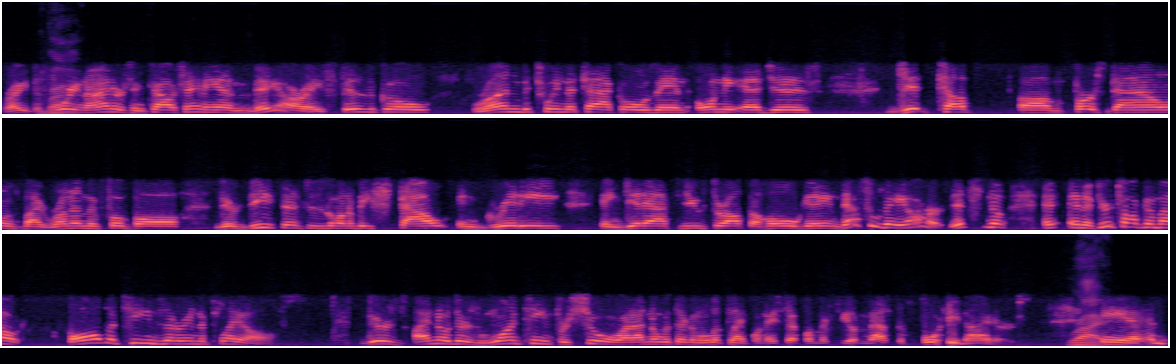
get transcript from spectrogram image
right? The right. 49ers and Kyle Shanahan, they are a physical run between the tackles and on the edges, get tough um, first downs by running the football. Their defense is going to be stout and gritty and get after you throughout the whole game. That's who they are. It's no, and, and if you're talking about all the teams that are in the playoffs, there's I know there's one team for sure, and I know what they're going to look like when they step on the field, and that's the 49ers. Right. And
